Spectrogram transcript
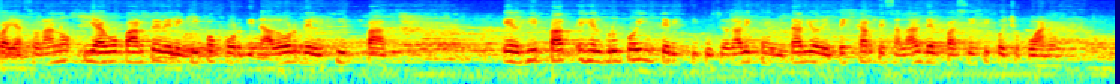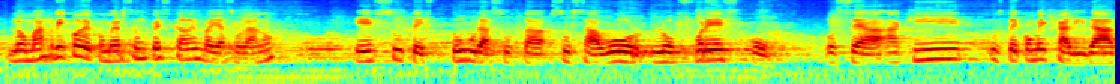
Vallasolano y hago parte del equipo coordinador del HIPAD. El HIPAD es el grupo interinstitucional y comunitario de pesca artesanal del Pacífico Chocuano. Lo más rico de comerse un pescado en Vallasolano es su textura, su, su sabor, lo fresco. O sea, aquí usted come calidad,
